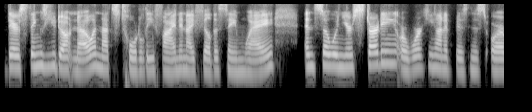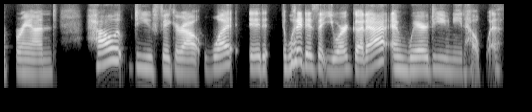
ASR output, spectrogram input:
there's things you don't know and that's totally fine and I feel the same way. And so when you're starting or working on a business or a brand, how do you figure out what it what it is that you are good at and where do you need help with?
